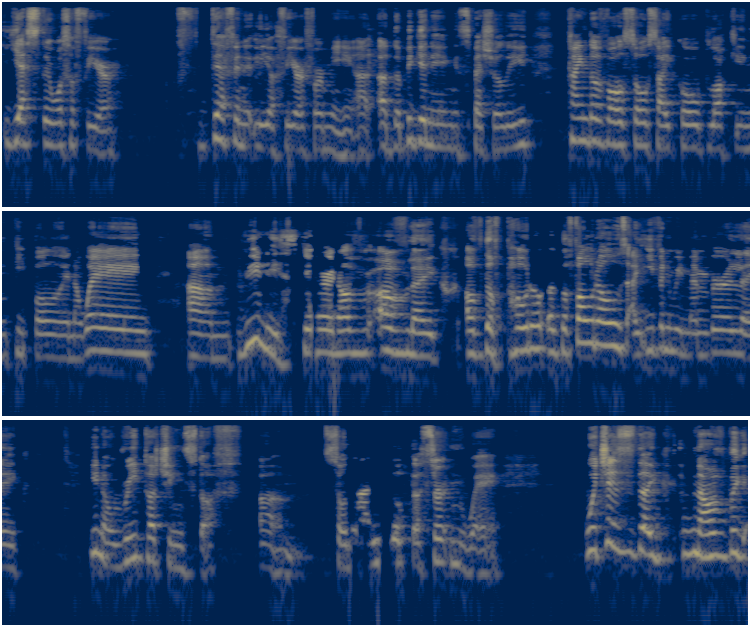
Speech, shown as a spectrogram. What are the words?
yes, there was a fear definitely a fear for me at, at, the beginning especially kind of also psycho blocking people in a way um really scared of of like of the photo of the photos. I even remember like you know retouching stuff um so that I looked a certain way which is like now the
